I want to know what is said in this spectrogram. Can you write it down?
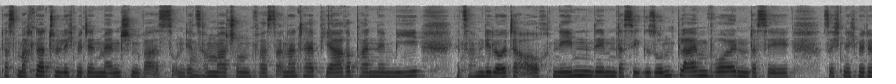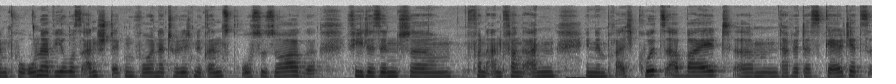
Das macht natürlich mit den Menschen was. Und jetzt mhm. haben wir schon fast anderthalb Jahre Pandemie. Jetzt haben die Leute auch neben dem, dass sie gesund bleiben wollen und dass sie sich nicht mit dem Coronavirus anstecken wollen, natürlich eine ganz große Sorge. Viele sind sind ähm, von Anfang an in dem Bereich Kurzarbeit. Ähm, da wird das Geld jetzt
